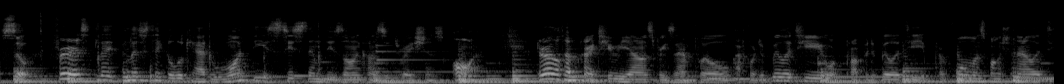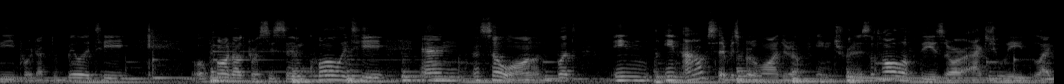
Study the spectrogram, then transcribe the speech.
so first let, let's take a look at what these system design considerations are. There are a lot of criteria, for example, affordability or profitability, performance functionality, productability, or product or system quality, and, and so on. But in in our service provider of interest not all of these are actually like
